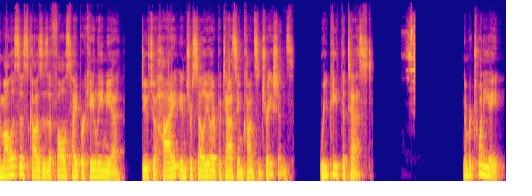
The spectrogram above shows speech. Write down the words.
Hemolysis causes a false hyperkalemia due to high intracellular potassium concentrations. Repeat the test. Number 28.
